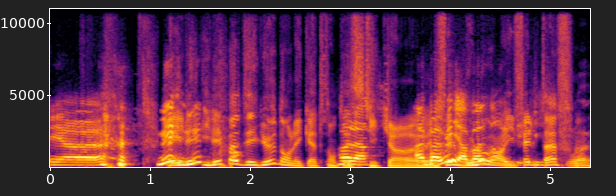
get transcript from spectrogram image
Et euh, Mais, il, mais- est, il est pas dégueu dans les 4 Voilà. fantastiques. hein. Ah bah il fait oui, le ah bah boulot, non, hein, il, il- fait le il- taf. Ouais.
